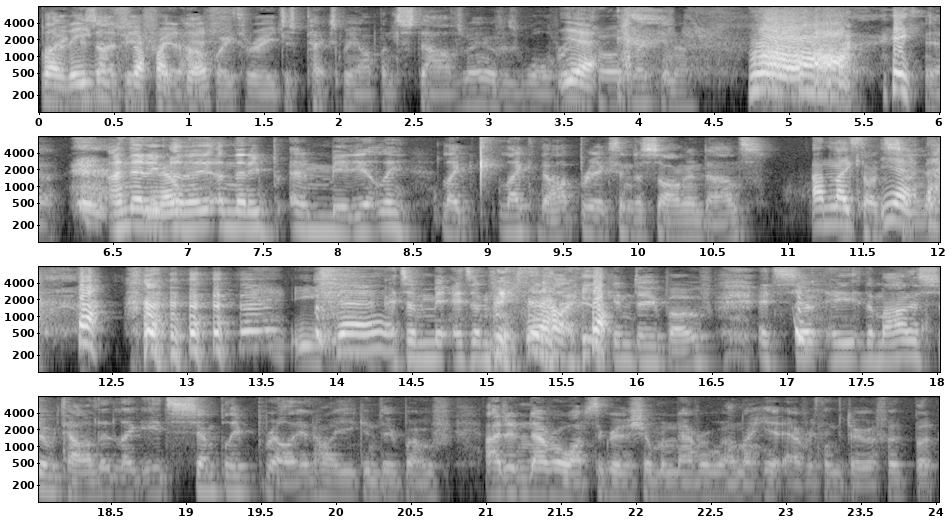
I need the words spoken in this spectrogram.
but Because even stuff like halfway this. through he just picks me up and stabs me with his Wolverine Yeah. claws, like you know. yeah. Yeah, and then he and, then, and then he immediately like like that breaks into song and dance. And like, starts yeah. He said, it's a it's amazing how he can do both. It's so he, the man is so talented. Like it's simply brilliant how he can do both. I did never watch The Greatest Showman, never will, and I hate everything to do with it. But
